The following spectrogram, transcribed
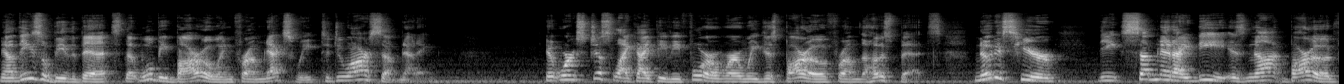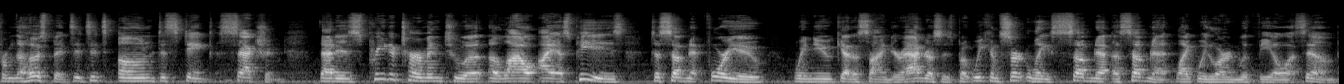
Now, these will be the bits that we'll be borrowing from next week to do our subnetting. It works just like IPv4, where we just borrow from the host bits. Notice here, the subnet ID is not borrowed from the host bits. It's its own distinct section that is predetermined to uh, allow ISPs to subnet for you when you get assigned your addresses. But we can certainly subnet a subnet like we learned with VLSM,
